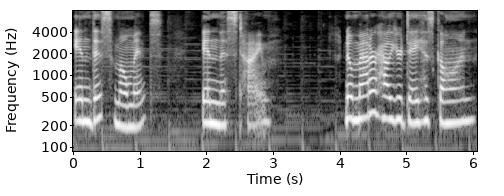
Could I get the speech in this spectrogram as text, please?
in this moment, in this time. No matter how your day has gone,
